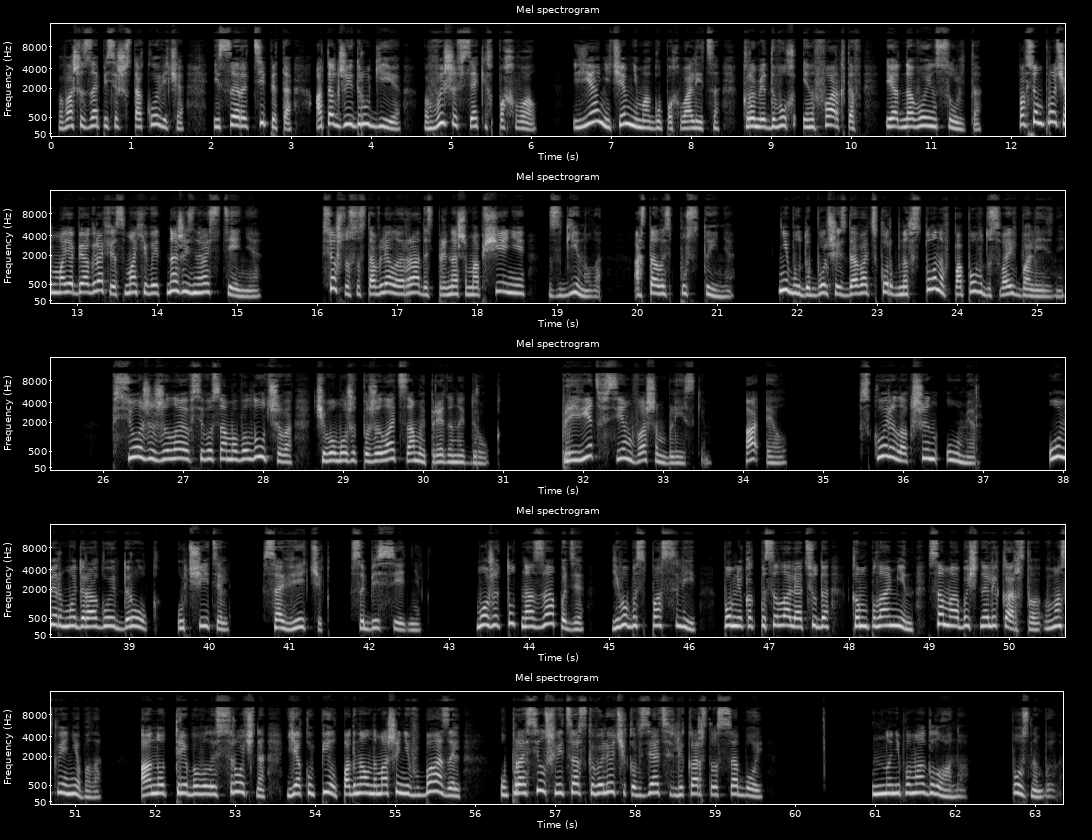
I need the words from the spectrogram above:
Ваши записи Шостаковича и сэра Типпета, а также и другие, выше всяких похвал. Я ничем не могу похвалиться, кроме двух инфарктов и одного инсульта. Во всем прочем, моя биография смахивает на жизнь растения. Все, что составляло радость при нашем общении, сгинуло. Осталась пустыня. Не буду больше издавать скорбных стонов по поводу своих болезней. Все же желаю всего самого лучшего, чего может пожелать самый преданный друг. Привет всем вашим близким. А.Л. Вскоре Лакшин умер. Умер мой дорогой друг, учитель, советчик, собеседник. Может, тут на Западе его бы спасли. Помню, как посылали отсюда компламин, самое обычное лекарство, в Москве не было. Оно требовалось срочно, я купил, погнал на машине в Базель, упросил швейцарского летчика взять лекарство с собой. Но не помогло оно, поздно было.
